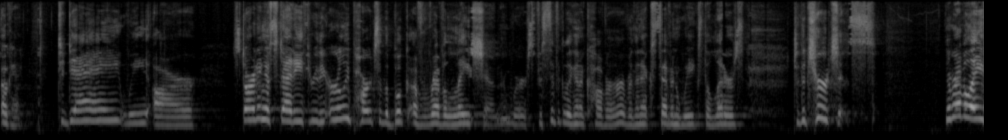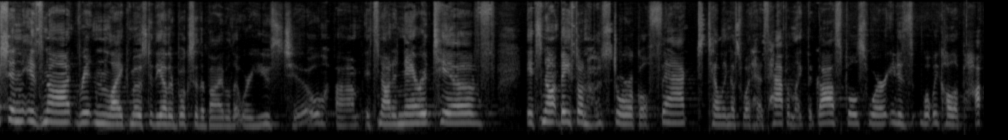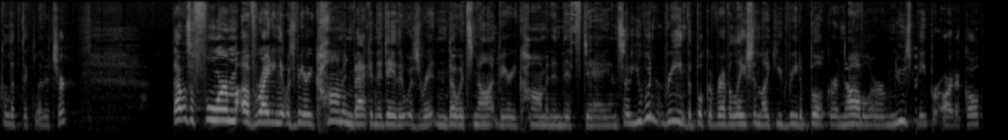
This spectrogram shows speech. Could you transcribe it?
Okay, today we are starting a study through the early parts of the book of Revelation. We're specifically going to cover over the next seven weeks the letters to the churches. The Revelation is not written like most of the other books of the Bible that we're used to. Um, it's not a narrative. It's not based on historical fact, telling us what has happened, like the Gospels were. It is what we call apocalyptic literature. That was a form of writing that was very common back in the day that it was written, though it's not very common in this day. And so you wouldn't read the book of Revelation like you'd read a book or a novel or a newspaper article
